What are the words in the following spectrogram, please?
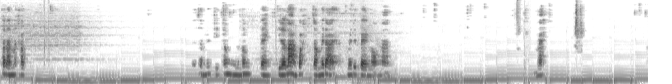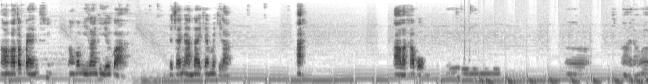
เท่านั้นนะครับจำไม่ผิดต้องมันต้องแปลงทีละร่างปะจำไม่ได้อะไม่ได้แปลงน้องนานเห็นไหมน้องเขาต้องแปลงน้องเขามีร่างที่เยอะกว่า แต่ใช้งานได้แค่ไม่กี่ร่าง เอาล่ะครับผมเอ่อหายนะว่า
